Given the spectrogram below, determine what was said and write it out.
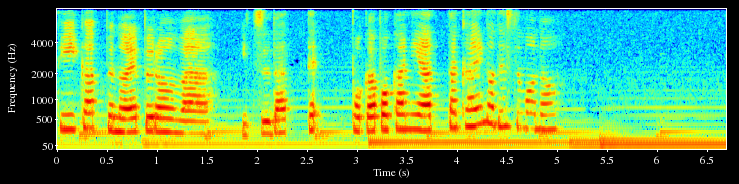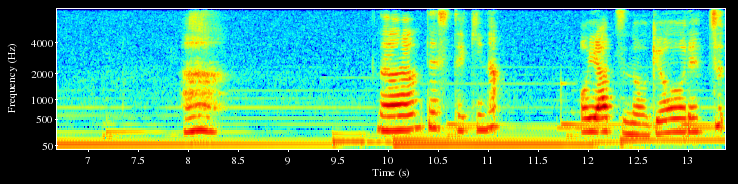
ティーカップのエプロンはいつだってポカポカにあったかいのですもの。ああ、なんて素敵なおやつの行列。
